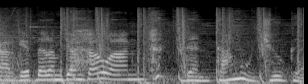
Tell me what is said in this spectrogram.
Target dalam jangkauan. Dan kamu juga.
